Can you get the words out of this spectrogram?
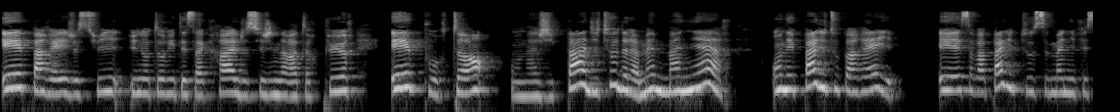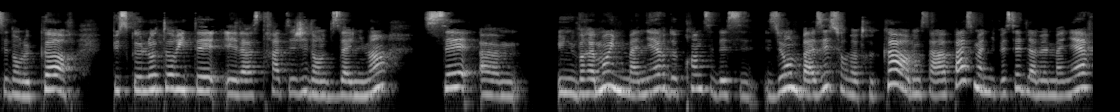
Et pareil, je suis une autorité sacrale, je suis générateur pur. Et pourtant, on n'agit pas du tout de la même manière. On n'est pas du tout pareil. Et ça va pas du tout se manifester dans le corps, puisque l'autorité et la stratégie dans le design humain, c'est euh, une vraiment une manière de prendre ses décisions basées sur notre corps. Donc ça va pas se manifester de la même manière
